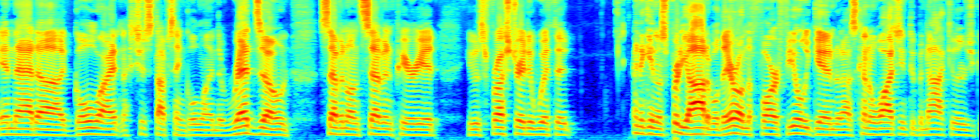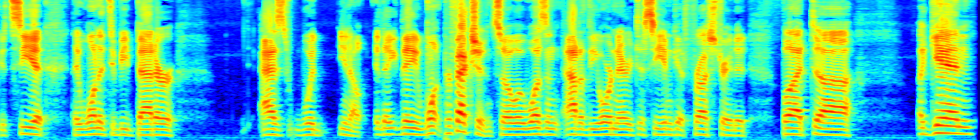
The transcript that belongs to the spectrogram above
in that uh, goal line. I should stop saying goal line. The red zone seven on seven period. He was frustrated with it. And again, it was pretty audible. They were on the far field again, but I was kind of watching through binoculars. You could see it. They wanted to be better, as would, you know, they, they want perfection. So it wasn't out of the ordinary to see him get frustrated. But uh, again,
